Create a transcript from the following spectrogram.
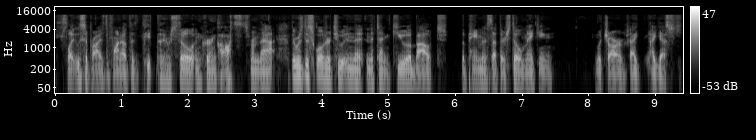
slightly surprised to find out that they were still incurring costs from that. There was disclosure too in the in the 10Q about the payments that they're still making, which are, I, I guess,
